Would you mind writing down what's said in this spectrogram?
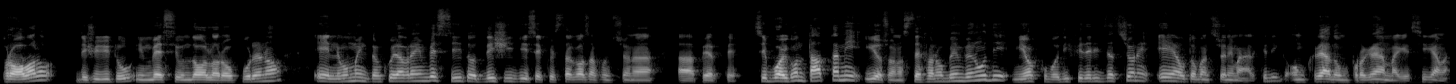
provalo, decidi tu, investi un dollaro oppure no, e nel momento in cui l'avrai investito decidi se questa cosa funziona uh, per te. Se vuoi contattami, io sono Stefano Benvenuti, mi occupo di fidelizzazione e automazione marketing, ho creato un programma che si chiama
